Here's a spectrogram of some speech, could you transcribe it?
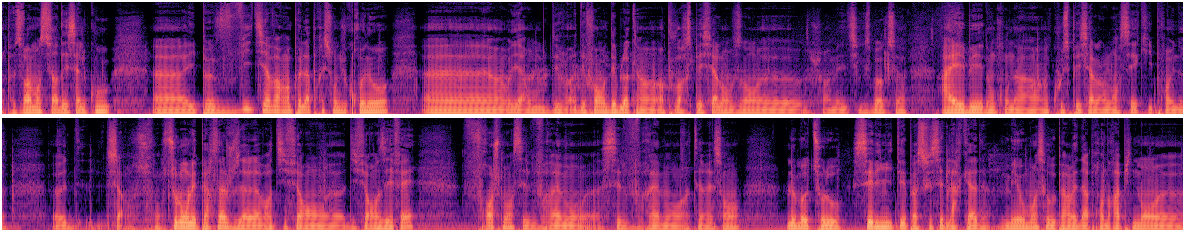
On peut vraiment se faire des sales coups. Euh, il peut vite y avoir un peu la pression du chrono. Euh, des, fois, on débloque un, pouvoir spécial en faisant sur un Xbox A et B. Donc, on a un coup spécial, un lancer qui prend une. selon les personnages, vous allez avoir différents, différents effets. Franchement, c'est vraiment, c'est vraiment intéressant. Le mode solo, c'est limité parce que c'est de l'arcade, mais au moins ça vous permet d'apprendre rapidement, euh,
